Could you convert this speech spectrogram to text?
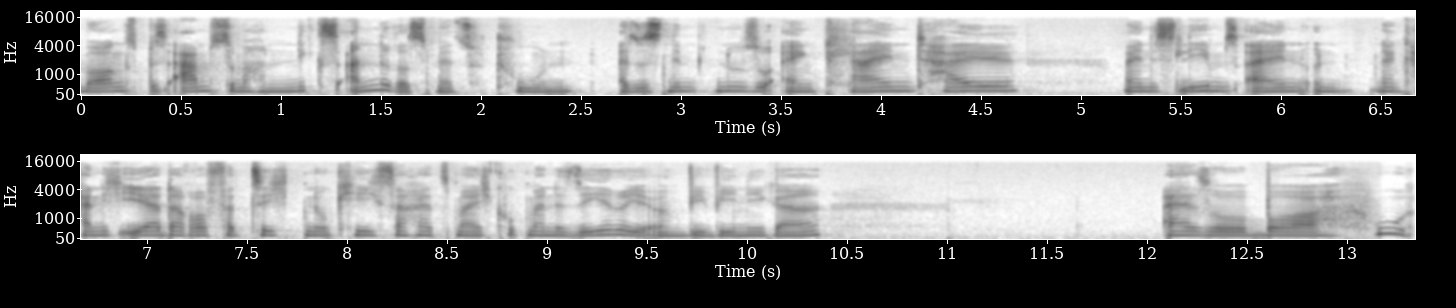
morgens bis abends zu machen, nichts anderes mehr zu tun. Also es nimmt nur so einen kleinen Teil meines Lebens ein und dann kann ich eher darauf verzichten, okay, ich sage jetzt mal, ich gucke mal eine Serie irgendwie weniger. Also, boah, huh.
